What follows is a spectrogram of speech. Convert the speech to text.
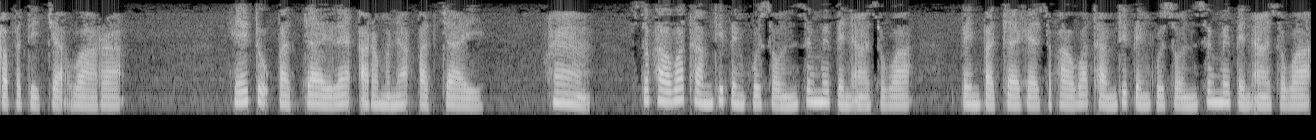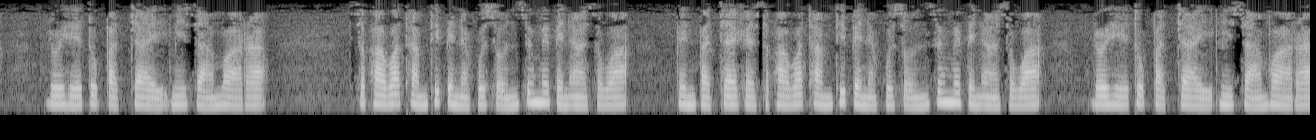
กับปฏิจจวาระ เหตุปัจจัยและอารมณปัจจัยห้าสภาวธรรมที่เป็นกุศลซึ่งไม่เป็นอาสวะ เป็นปัจจัยแก่สภาวธรรมที่เป็นกุศลซึ่งไม่เป็นอาสวะ โดยเหตุปัจจัยมีสามวาระ สภาวธรรมที่เป็นอกุศลซึ่งไม่เป็นอาสวะ เป็นปัจจัยแก่สภาวธรรมที่เป็นอกุศลซึ่งไม่เป็นอาสวะ โดยเหตุปัจจัยมีสามวาระ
